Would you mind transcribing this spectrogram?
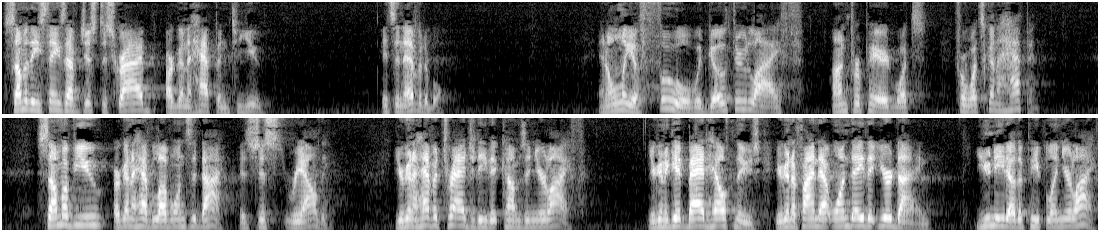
Some of these things I've just described are going to happen to you. It's inevitable. And only a fool would go through life unprepared what's, for what's going to happen. Some of you are going to have loved ones that die. It's just reality. You're going to have a tragedy that comes in your life. You're going to get bad health news. You're going to find out one day that you're dying. You need other people in your life.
